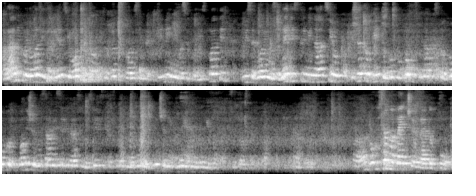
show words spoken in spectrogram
A radnik koji dolazi iz agencije očito za tvrtku korisnike aktivnije, njima se to isplati, mi se borimo za nediskriminaciju i sve to bitno koliko, koliko su naprosto, koliko podižemo sami sebi razinu svijesti kad smo jedni na drugi uključeni, a ne jedni drugi da suprotstavljeni. Evo, Hvala. Mogu samo nečem nadopuniti.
